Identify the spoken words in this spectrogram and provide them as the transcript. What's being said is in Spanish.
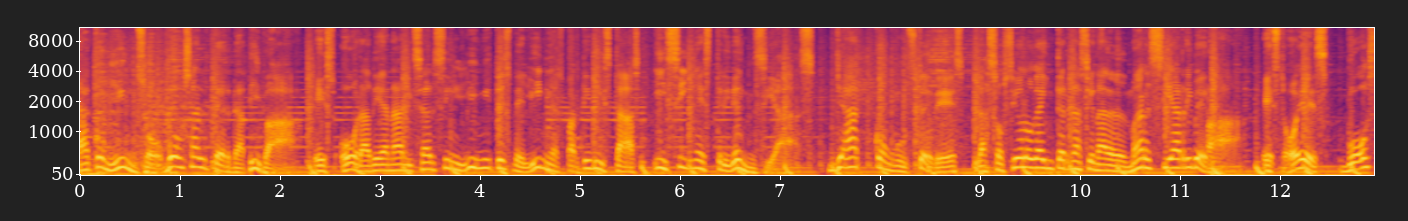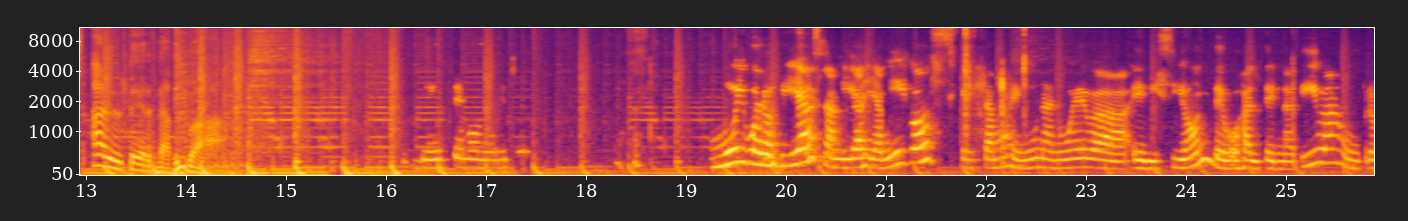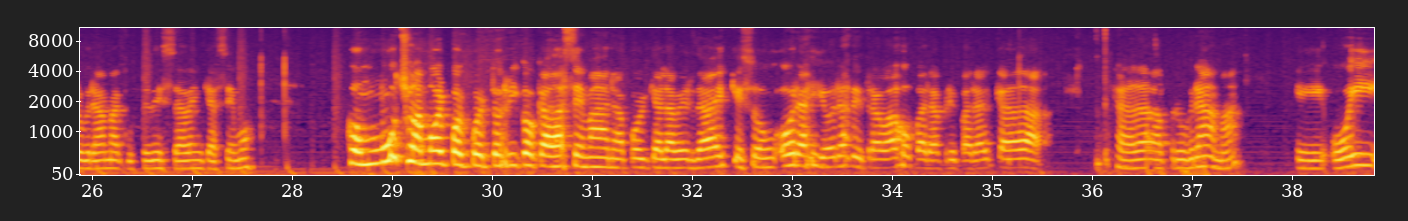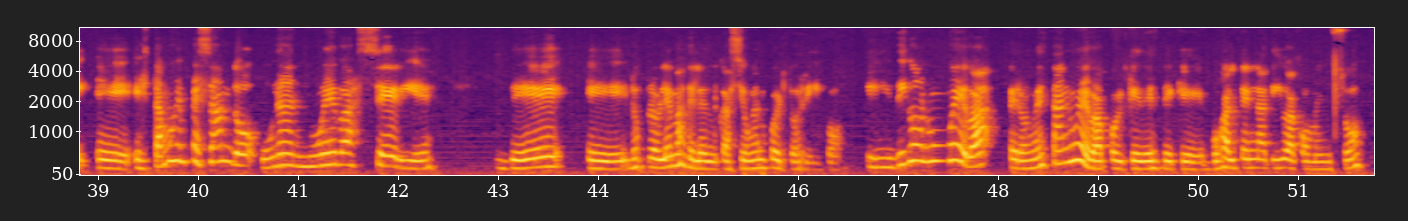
Da comienzo Voz Alternativa. Es hora de analizar sin límites de líneas partidistas y sin estridencias. Ya con ustedes, la socióloga internacional Marcia Rivera. Esto es Voz Alternativa. De este momento. Muy buenos días, amigas y amigos. Estamos en una nueva edición de Voz Alternativa, un programa que ustedes saben que hacemos con mucho amor por Puerto Rico cada semana, porque la verdad es que son horas y horas de trabajo para preparar cada, cada programa. Eh, hoy eh, estamos empezando una nueva serie de eh, los problemas de la educación en Puerto Rico. Y digo nueva, pero no es tan nueva, porque desde que Voz Alternativa comenzó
